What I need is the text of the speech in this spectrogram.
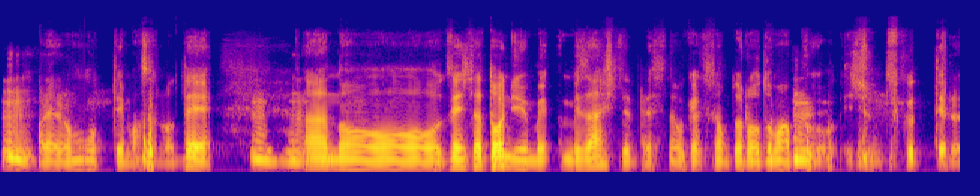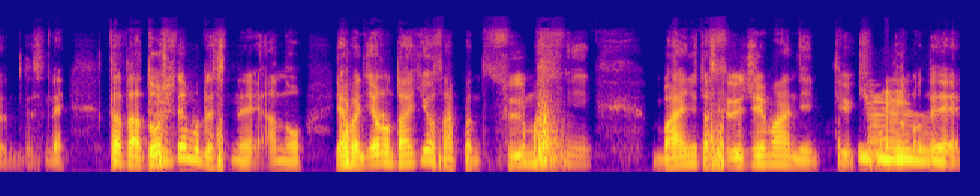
うん。我々持っていますので、うんうん。あのー全社導入を目目指してですね、お客様とロードマップを一緒に作ってるんですね。ただ、どうしてもですね、あのやっぱり日本の大企業さん、やっぱ数万人、場合によっては数十万人っていう規模なので、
